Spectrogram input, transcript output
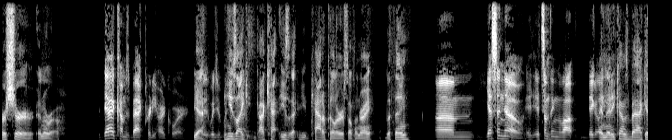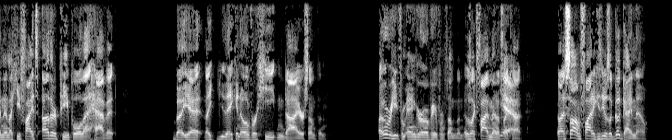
for sure in a row. the dad comes back pretty hardcore. Yeah, Which- which he's like nice. a cat. He's a caterpillar or something, right? The thing, um, yes and no. It, it's something a lot bigger. Like, and then he comes back, and then like he fights other people that have it, but yet like they can overheat and die or something. Like, overheat from anger, overheat from something. It was like five minutes I Yeah. cut. But I saw him fighting because he was a good guy now.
